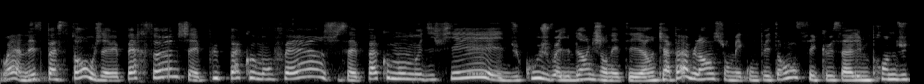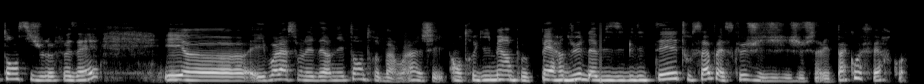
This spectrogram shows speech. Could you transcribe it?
ouais, un espace-temps où j'avais personne, je savais plus pas comment faire, je savais pas comment modifier, et du coup, je voyais bien que j'en étais incapable hein, sur mes compétences et que ça allait me prendre du temps si je le faisais. Et, euh, et voilà, sur les derniers temps, entre, ben voilà, j'ai entre guillemets un peu perdu de la visibilité, tout ça parce que je savais pas quoi faire, quoi.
